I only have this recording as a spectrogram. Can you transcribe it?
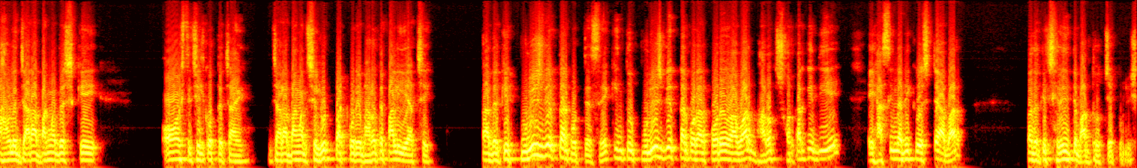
তাহলে যারা বাংলাদেশকে অস্থিতিশীল করতে চায়, যারা বাংলাদেশে লুটপাট করে ভারতে পালিয়ে আছে, তাদেরকে পুলিশ গ্রেপ্তার করতেছে, কিন্তু পুলিশ গ্রেপ্তার করার পরেও আবার ভারত সরকারকে দিয়ে এই হাসিনা রিকোয়েস্টে আবার তাদেরকে ছেড়ে দিতে বাধ্য হচ্ছে পুলিশ।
